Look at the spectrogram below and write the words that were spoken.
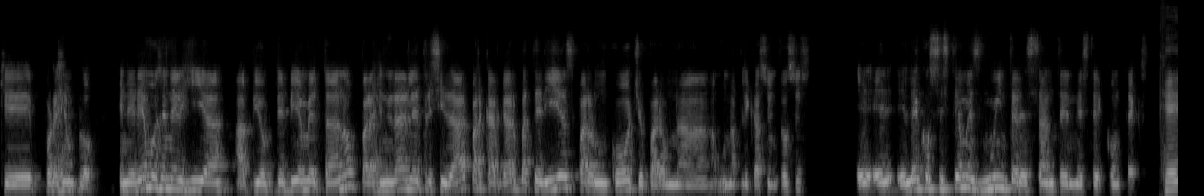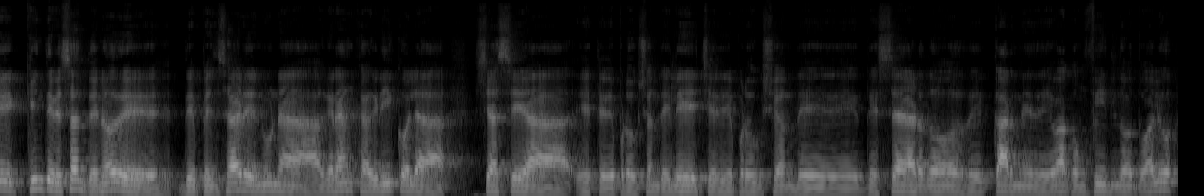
Que, por ejemplo, generemos energía de biometano para generar electricidad, para cargar baterías para un coche, para una, una aplicación. Entonces, el, ecosistema es muy interesante en este contexto. Qué, qué interesante, ¿no? De, de, pensar en una granja agrícola, ya sea este, de producción de leche, de producción de, de, cerdos, de carne de vaca, un feedlot o algo,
